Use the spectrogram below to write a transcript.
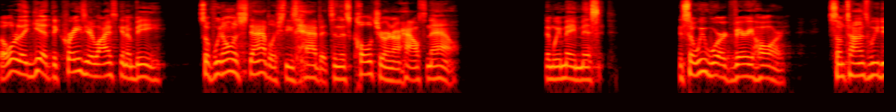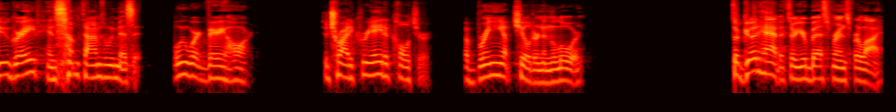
the older they get, the crazier life's going to be. So if we don't establish these habits and this culture in our house now, then we may miss it. And so we work very hard. Sometimes we do great and sometimes we miss it. But we work very hard to try to create a culture of bringing up children in the Lord. So, good habits are your best friends for life.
